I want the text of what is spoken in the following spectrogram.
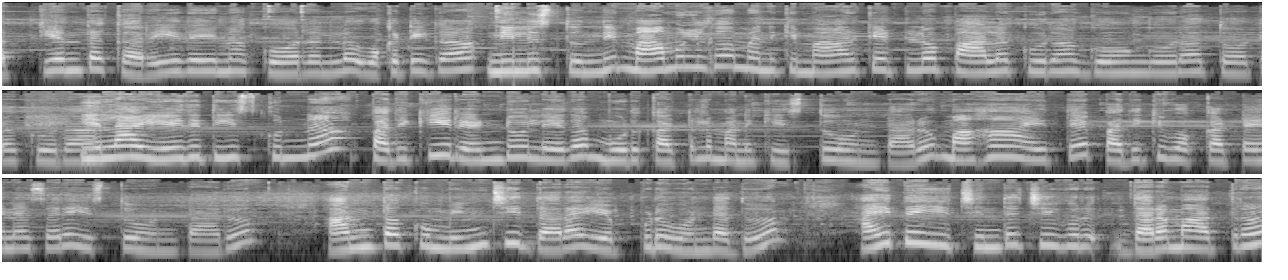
అత్యంత ఖరీదైన కూరల్లో ఒకటిగా నిలుస్తుంది. మామూలుగా మనకి మార్కెట్లో పాలకూర గోంగూర తోటకూర ఇలా ఏది తీసుకున్నా పదికి రెండు లేదా మూడు కట్టలు మనకి ఇస్తూ ఉంటారు. మహా అయితే పదికి ఒక కట్టైనా సరే ఇస్తూ ఉంటారు. అంతకు మించి ధర ఎప్పుడు ఉండదు. అయితే ఈ చింత చిగురు ధర మాత్రం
